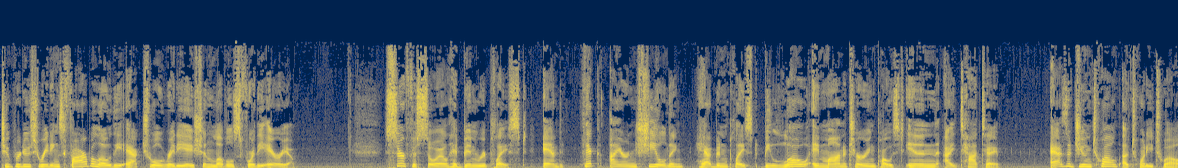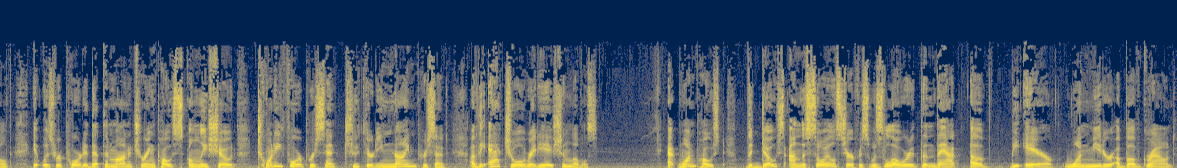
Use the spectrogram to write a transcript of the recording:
to produce readings far below the actual radiation levels for the area. Surface soil had been replaced, and thick iron shielding had been placed below a monitoring post in Iitate. As of June uh, 12 of 2012, it was reported that the monitoring posts only showed 24% to 39% of the actual radiation levels. At one post, the dose on the soil surface was lower than that of the air one meter above ground.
